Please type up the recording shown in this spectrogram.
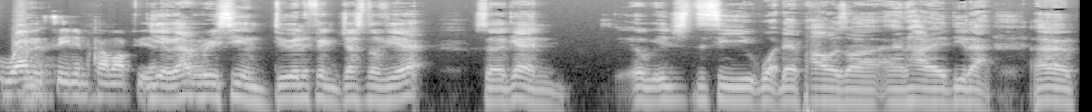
we haven't seen him come up yet. yeah, we haven't really seen him do anything just of yet. So again, it'll be interesting to see what their powers are and how they do that. Um,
